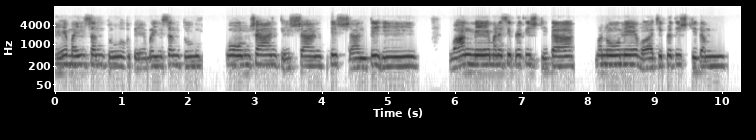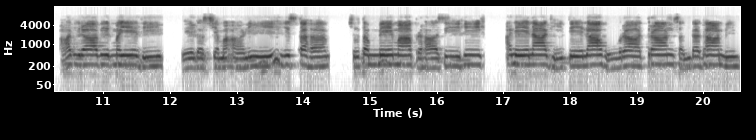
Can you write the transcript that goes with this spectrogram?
ते मयि सन्तु ते मयि सन्तु ॐ शान्तिः शान्तिः शान्तिः वाङ्मे मनसि प्रतिष्ठिता मनो मे वाचि प्रतिष्ठितम् आविराविर्मयेधि वेदस्य माणीस्तः श्रुतं मे मा प्रहासीः। अनेनाधीतेनाहोरात्रान् सन्दधामि।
